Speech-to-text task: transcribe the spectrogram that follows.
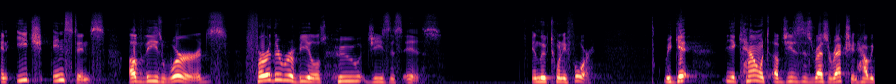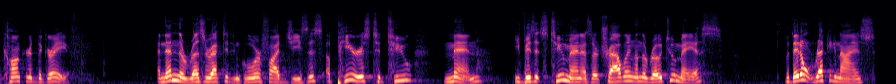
And each instance of these words further reveals who Jesus is. In Luke 24, we get the account of Jesus' resurrection, how he conquered the grave. And then the resurrected and glorified Jesus appears to two men. He visits two men as they're traveling on the road to Emmaus, but they don't recognize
